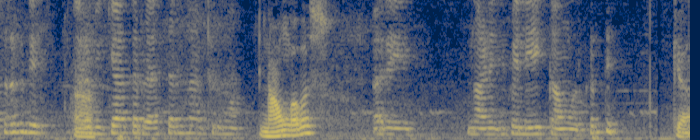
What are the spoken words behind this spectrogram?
गिलास रख दे। हाँ। अभी क्या कर रहा है? चलना फिर वहाँ। नहाऊँगा बस। अरे नहाने से पहले एक काम और कर दे। क्या?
